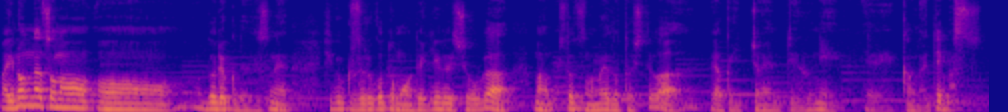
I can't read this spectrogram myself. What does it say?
まあ、いろんなその努力でですね低くすることもできるでしょうが、まあ、一つの目処としては約1兆円というふうに考えています。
